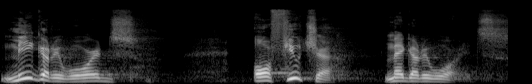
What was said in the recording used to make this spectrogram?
meager rewards or future mega rewards.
